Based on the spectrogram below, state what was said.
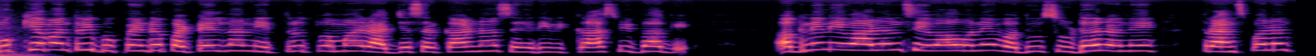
મુખ્યમંત્રી ભૂપેન્દ્ર પટેલના નેતૃત્વમાં રાજ્ય સરકારના શહેરી વિકાસ વિભાગે અગ્નિ નિવારણ સેવાઓને વધુ સુઢર અને ટ્રાન્સપરન્ટ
